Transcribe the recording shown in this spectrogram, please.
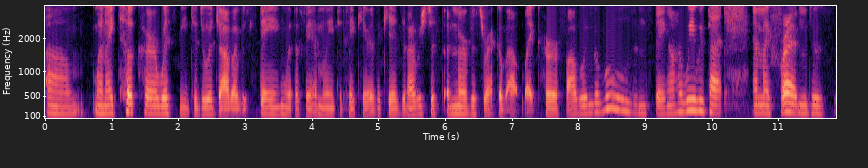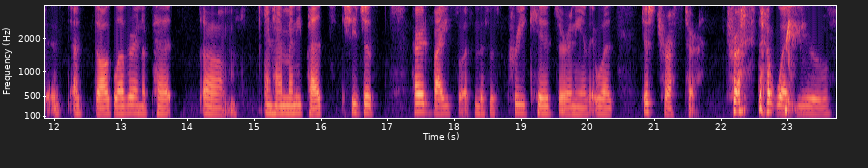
um, when I took her with me to do a job, I was staying with a family to take care of the kids, and I was just a nervous wreck about like her following the rules and staying on her wee wee pad. And my friend, who's a dog lover and a pet, um, and had many pets, she just her advice was, and this was pre kids or any of it was, just trust her, trust that what you've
